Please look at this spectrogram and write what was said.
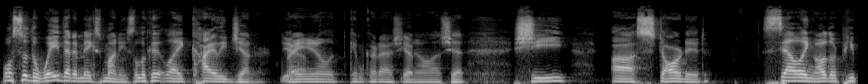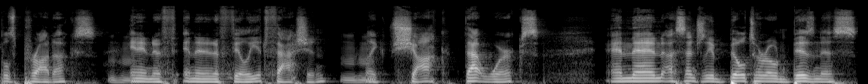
Well, so the way that it makes money. So look at like Kylie Jenner, Yeah. right? You know, Kim Kardashian and all that shit. She uh, started selling other people's products Mm-hmm. in an in an affiliate fashion, like Shock. That works, and then essentially built her own business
